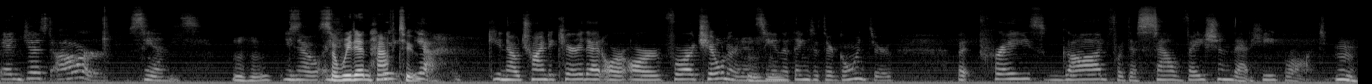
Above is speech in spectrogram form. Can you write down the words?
and just our sins, hmm you know. So we didn't have we- to. Yeah. You know, trying to carry that or, or for our children and Mm-hmm. seeing the things that they're going through. But praise God for the salvation that He brought. Mm,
